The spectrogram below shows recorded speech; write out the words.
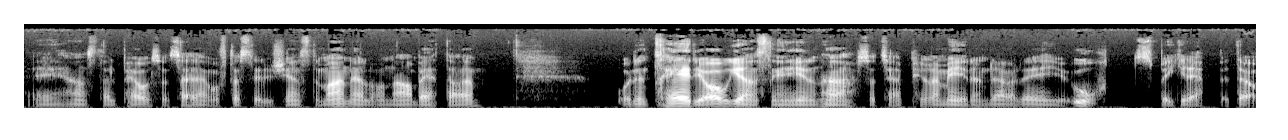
är anställd på så att säga. Oftast är det tjänsteman eller en arbetare. Och den tredje avgränsningen i den här så att säga, pyramiden då, det är ju ortsbegreppet då.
